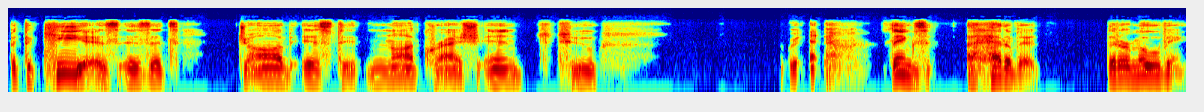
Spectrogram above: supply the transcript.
but the key is is its job is to not crash into things ahead of it that are moving.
